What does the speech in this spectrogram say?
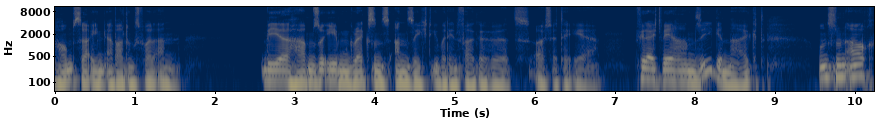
Holmes sah ihn erwartungsvoll an. Wir haben soeben Gregsons Ansicht über den Fall gehört, äußerte er. Vielleicht wären Sie geneigt, uns nun auch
